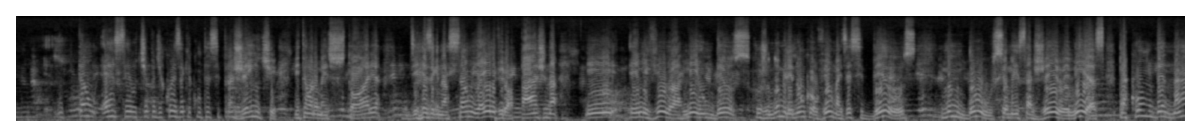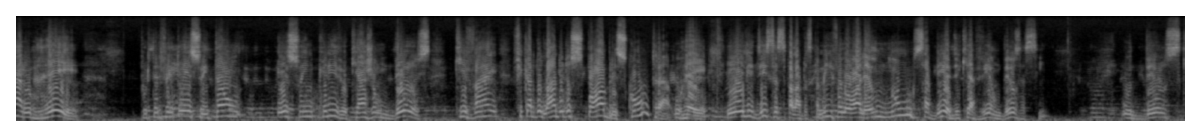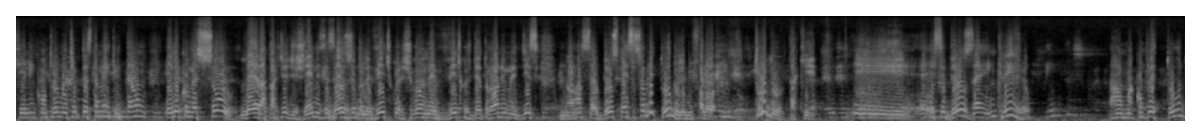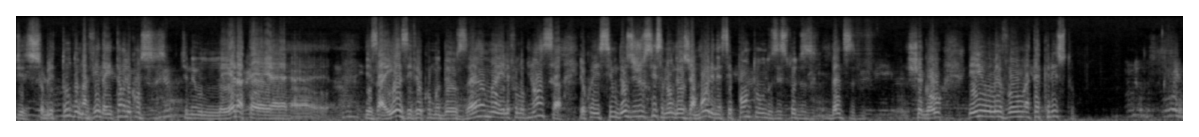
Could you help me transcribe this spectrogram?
então, esse é o tipo de coisa que acontece para gente. Então, era uma história de resignação, e aí ele virou a página e ele viu ali um Deus cujo nome ele nunca ouviu, mas esse Deus mandou o seu mensageiro Elias para condenar o rei por ter feito isso. Então, isso é incrível, que haja um Deus que vai ficar do lado dos pobres contra o rei. E ele disse essas palavras para mim e falou: Olha, eu não sabia de que havia um Deus assim o Deus que ele encontrou no Antigo Testamento. Então, ele começou a ler a partir de Gênesis, Êxodo, Levítico, ele chegou em Levítico, Deuteronômio e disse, nossa, o Deus pensa sobre tudo, ele me falou. Tudo está aqui. E esse Deus é incrível. Há uma completude sobre tudo na vida. Então, ele continuou ler até é, Isaías e viu como Deus ama. Ele falou, nossa, eu conheci um Deus de justiça, não um Deus de amor. E nesse ponto, um dos estudos dantes chegou e o levou até Cristo.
